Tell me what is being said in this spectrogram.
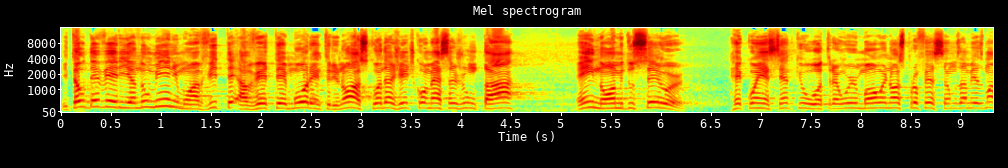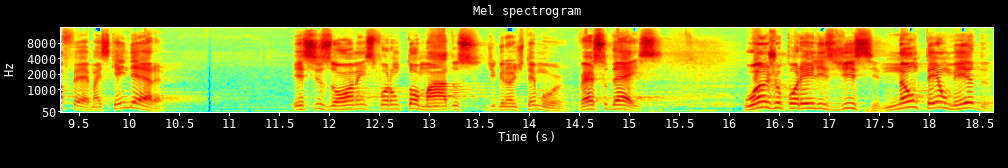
Então deveria, no mínimo, haver temor entre nós quando a gente começa a juntar em nome do Senhor, reconhecendo que o outro é um irmão e nós professamos a mesma fé, mas quem dera. Esses homens foram tomados de grande temor. Verso 10: O anjo, porém, lhes disse: Não tenham medo.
